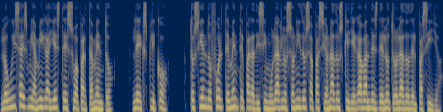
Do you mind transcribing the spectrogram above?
Louisa es mi amiga y este es su apartamento, le explicó, tosiendo fuertemente para disimular los sonidos apasionados que llegaban desde el otro lado del pasillo.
